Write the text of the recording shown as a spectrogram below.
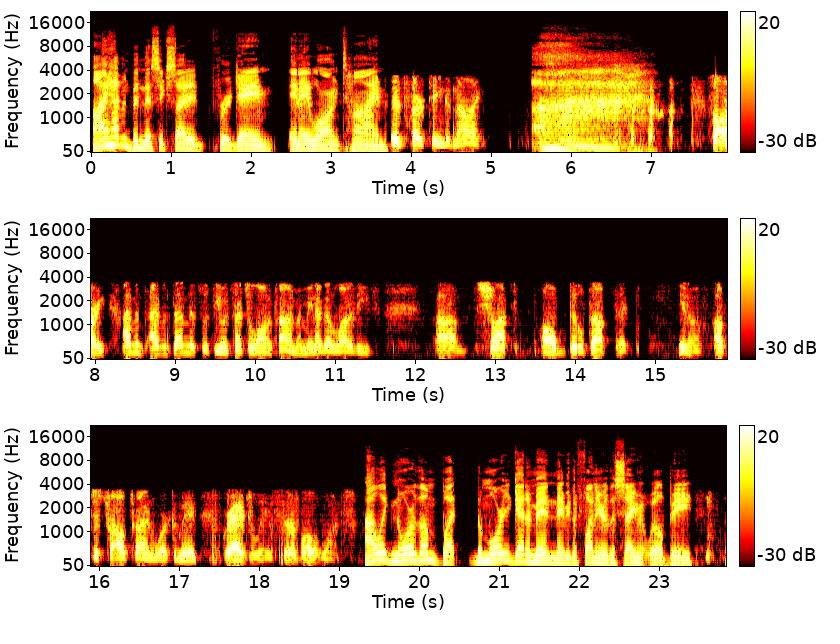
I haven't been this excited for a game in a long time. It's thirteen to nine. Ah. Sorry, I haven't I haven't done this with you in such a long time. I mean, I got a lot of these um, shots all built up that you know I'll just try I'll try and work them in gradually instead of all at once. I'll ignore them, but the more you get them in, maybe the funnier the segment will be.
